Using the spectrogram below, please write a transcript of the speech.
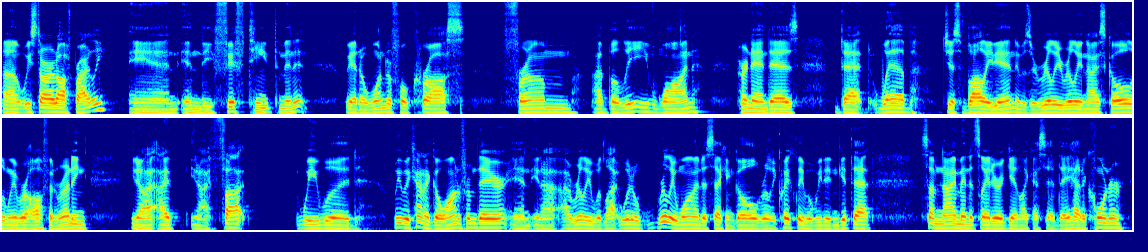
Uh, we started off brightly, and in the 15th minute, we had a wonderful cross from, I believe, Juan Hernandez that Webb just volleyed in. It was a really, really nice goal, and we were off and running. You know, I, I you know, I thought we would we would kind of go on from there. And you know, I really would like would have really wanted a second goal really quickly, but we didn't get that. Some nine minutes later, again, like I said, they had a corner,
